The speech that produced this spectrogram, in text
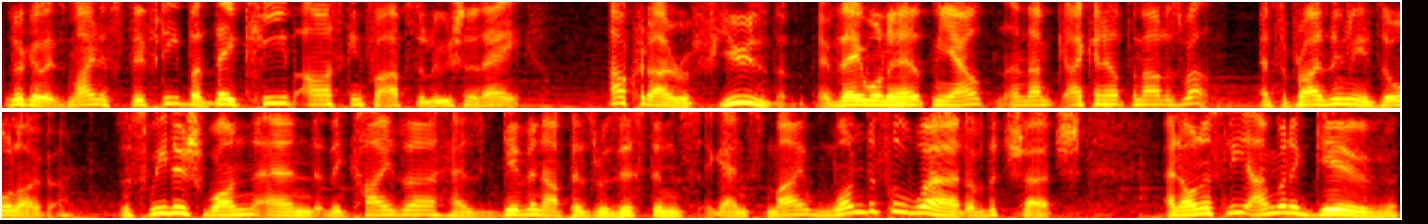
Look at this, minus 50, but they keep asking for absolution and hey, how could I refuse them? If they want to help me out, and I'm, I can help them out as well. And surprisingly, it's all over. The Swedish won and the Kaiser has given up his resistance against my wonderful word of the church. And honestly, I'm gonna give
